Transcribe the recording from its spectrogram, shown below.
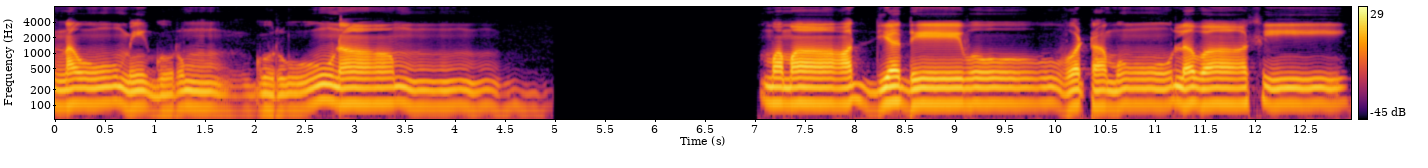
नौमि गुरुं गुरूणाम्। ममाद्यदेवो वटमूलवासी।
